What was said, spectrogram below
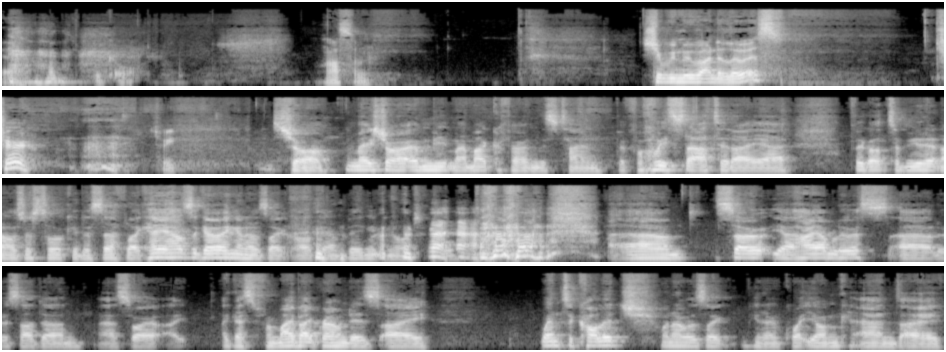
Yeah, cool. Awesome. Should we move on to Lewis? Sure. Sweet. Sure. Make sure I unmute my microphone this time. Before we started, I uh, forgot to mute it, and I was just talking to Seth, like, "Hey, how's it going?" And I was like, "Okay, I'm being ignored." um, so yeah, hi, I'm Lewis, uh, Lewis Ardern. Uh, so I, I, I, guess from my background is I went to college when I was like you know quite young, and I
